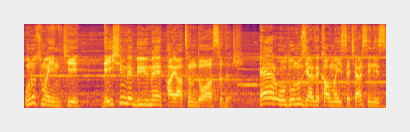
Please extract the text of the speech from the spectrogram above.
Unutmayın ki değişim ve büyüme hayatın doğasıdır. Eğer olduğunuz yerde kalmayı seçerseniz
